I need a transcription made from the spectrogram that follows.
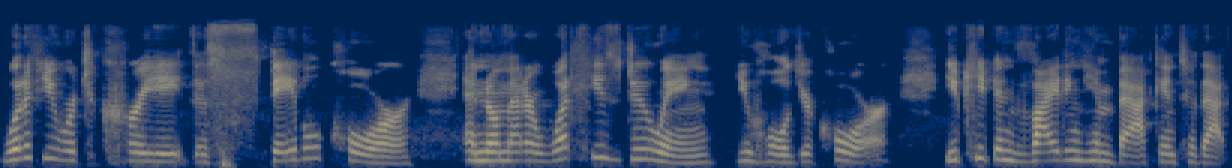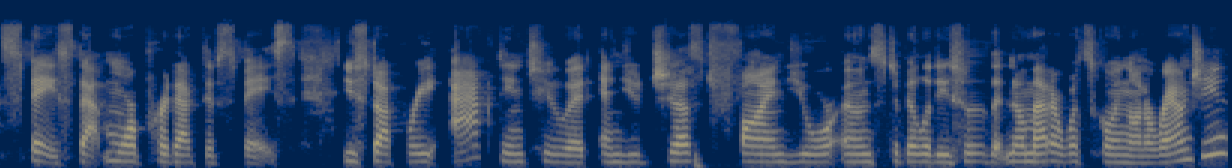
What if you were to create this stable core and no matter what he's doing, you hold your core? You keep inviting him back into that space, that more productive space. You stop reacting to it and you just find your own stability so that no matter what's going on around you,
